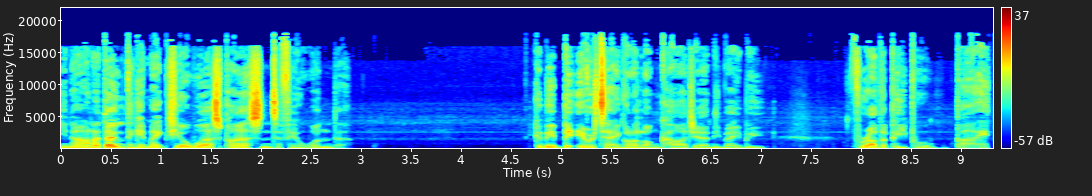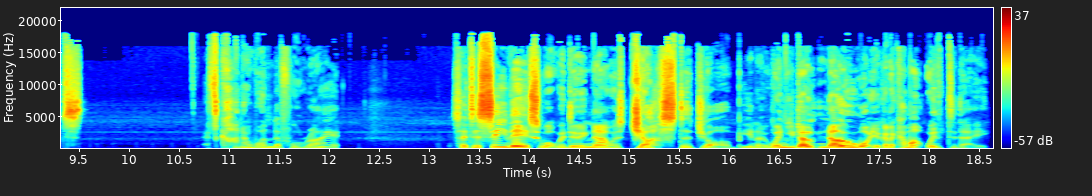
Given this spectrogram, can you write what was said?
you know, and I don't think it makes you a worse person to feel wonder. It can be a bit irritating on a long car journey, maybe for other people, but it's it's kind of wonderful, right? So to see this, what we're doing now, as just a job, you know, when you don't know what you're going to come up with today,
